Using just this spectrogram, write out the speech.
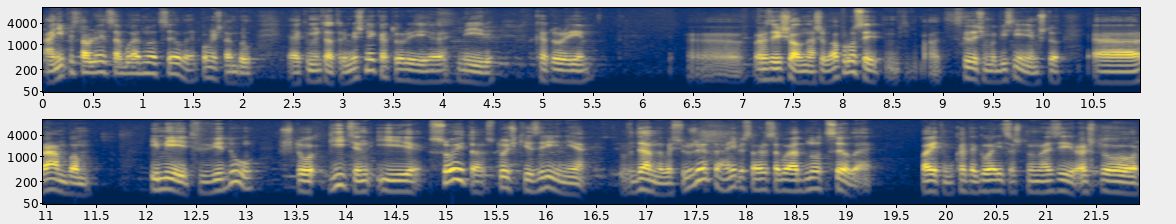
они представляют собой одно целое. Помнишь, там был э, комментатор Мишны, который э, Меири, который э, разрешал наши вопросы следующим объяснением, что Рамбам имеет в виду, что Гитин и Сойта с точки зрения в данного сюжета, они представляют собой одно целое. Поэтому, когда говорится, что, Назир, что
